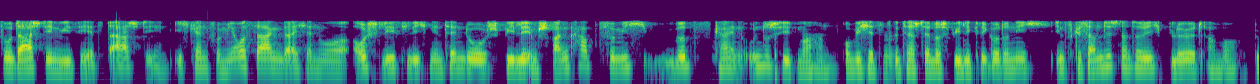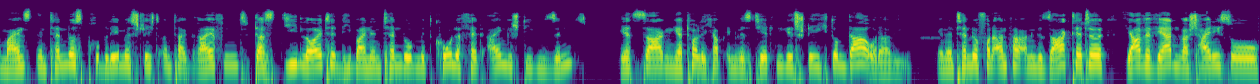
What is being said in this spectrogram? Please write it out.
so dastehen, wie sie jetzt dastehen. Ich kann von mir aus sagen, da ich ja nur ausschließlich Nintendo-Spiele im Schrank habe, für mich wird es keinen Unterschied machen, ob ich jetzt hm. Dritthersteller-Spiele kriege oder nicht. Insgesamt ist natürlich blöd, aber... Du meinst, Nintendos Problem ist schlicht und ergreifend, dass die Leute, die bei Nintendo Nintendo mit Kohlefett eingestiegen sind, jetzt sagen, ja toll, ich habe investiert und jetzt stehe ich dumm da oder wie? Wenn Nintendo von Anfang an gesagt hätte, ja, wir werden wahrscheinlich so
